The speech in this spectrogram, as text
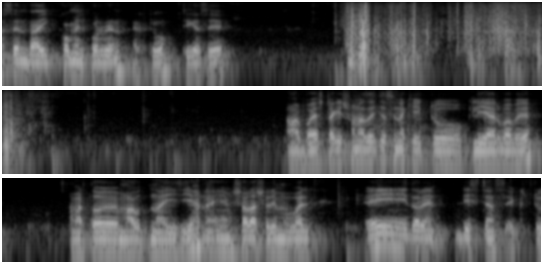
আছেন ভাই কমেন্ট করবেন একটু, ঠিক আছে? আমার ভয়েসটা কি শোনা যাইতেছে নাকি একটু ক্লিয়ার ভাবে? আমার তো মাউথ নাই, ইয়া নাই সরাসরি মোবাইল এই ধরেন ডিস্টেন্স একটু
